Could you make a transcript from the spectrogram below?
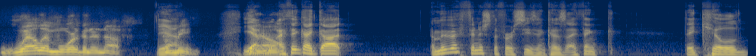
well and more than enough for Yeah. me Yeah, you know? I think I got maybe I finished the first season because I think they killed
